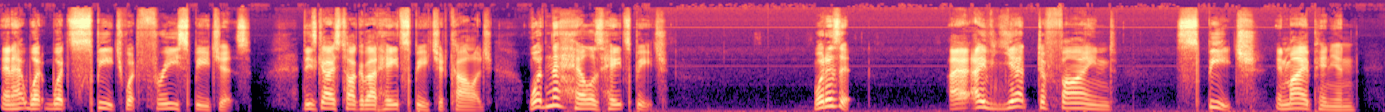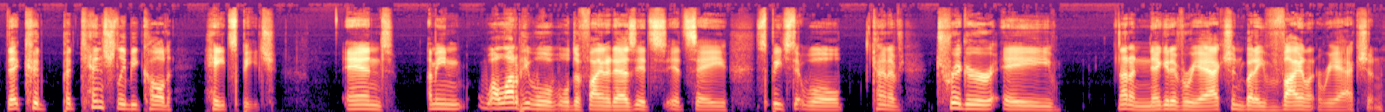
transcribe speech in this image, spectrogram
and what, what speech, what free speech is. These guys talk about hate speech at college. What in the hell is hate speech? What is it? I, I've yet to find speech, in my opinion, that could potentially be called hate speech. And I mean, a lot of people will define it as it's it's a speech that will kind of trigger a not a negative reaction, but a violent reaction.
